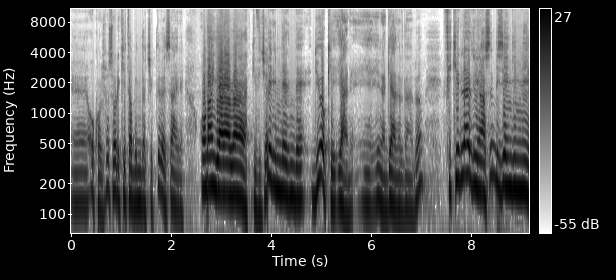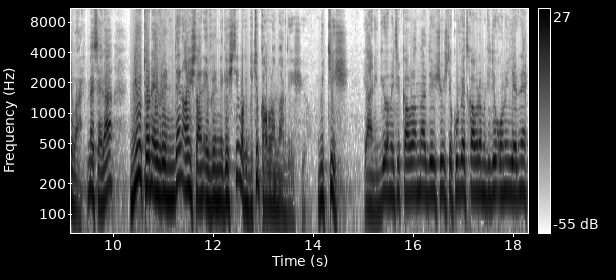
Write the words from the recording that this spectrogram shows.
E, o konuşma sonra kitabında çıktı vesaire. Ondan yararlanarak gideceğim. Bilimlerinde diyor ki yani yine Geller'dan yapıyorum. Fikirler dünyasının bir zenginliği var. Mesela Newton evreninden Einstein evrenine geçtiğim vakit bütün kavramlar değişiyor. Müthiş. Yani geometrik kavramlar değişiyor. İşte kuvvet kavramı gidiyor. Onun yerine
